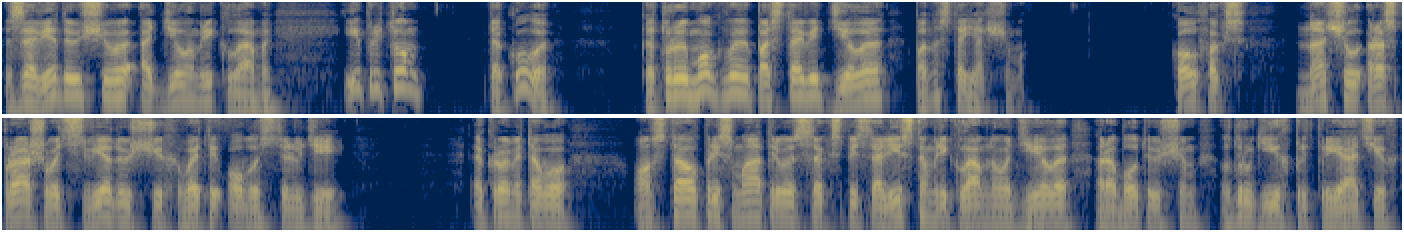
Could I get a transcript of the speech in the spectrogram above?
заведующего отделом рекламы, и при том такого, который мог бы поставить дело по-настоящему. Колфакс начал расспрашивать сведущих в этой области людей. Э, кроме того, он стал присматриваться к специалистам рекламного дела, работающим в других предприятиях,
